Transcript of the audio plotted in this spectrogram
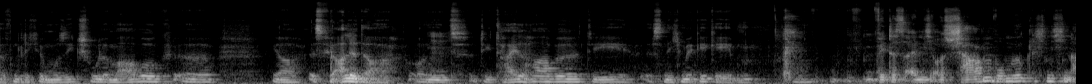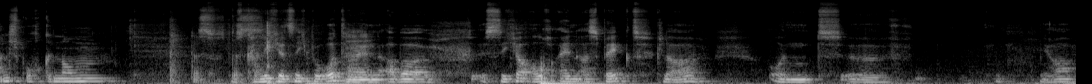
öffentliche Musikschule Marburg äh, ja, ist für alle da und Mhm. die Teilhabe, die ist nicht mehr gegeben. Wird das eigentlich aus Scham womöglich nicht in Anspruch genommen? Das, das, das kann ich jetzt nicht beurteilen, mhm. aber ist sicher auch ein Aspekt, klar. Und äh, ja,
